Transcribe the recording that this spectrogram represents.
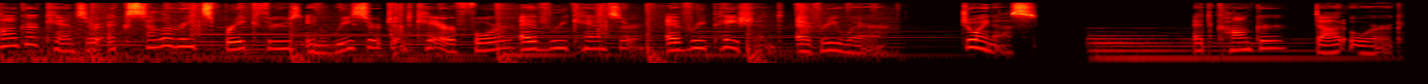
Conquer Cancer accelerates breakthroughs in research and care for every cancer, every patient, everywhere. Join us at conquer.org.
